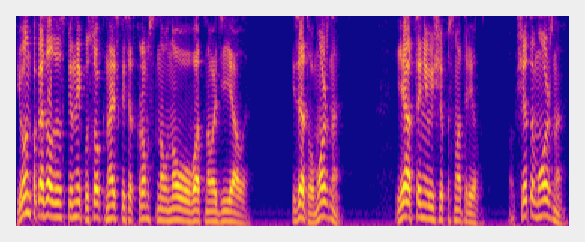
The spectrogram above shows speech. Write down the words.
И он показал за спины кусок наискось откромственного нового ватного одеяла. Из этого можно? Я оценивающе посмотрел. «Вообще-то можно,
